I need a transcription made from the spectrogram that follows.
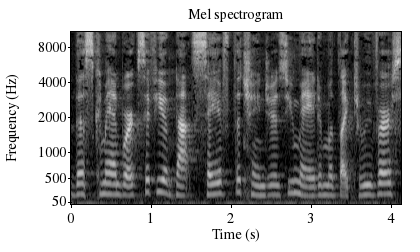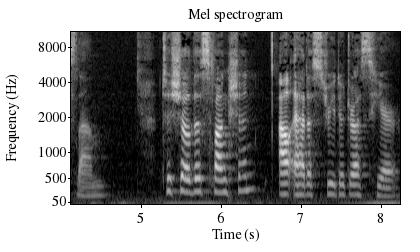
This command works if you have not saved the changes you made and would like to reverse them. To show this function, I'll add a street address here.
